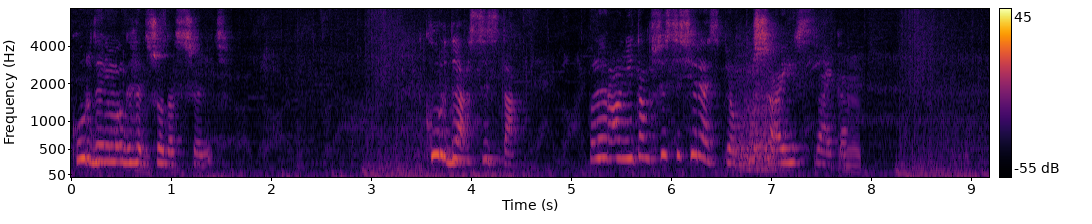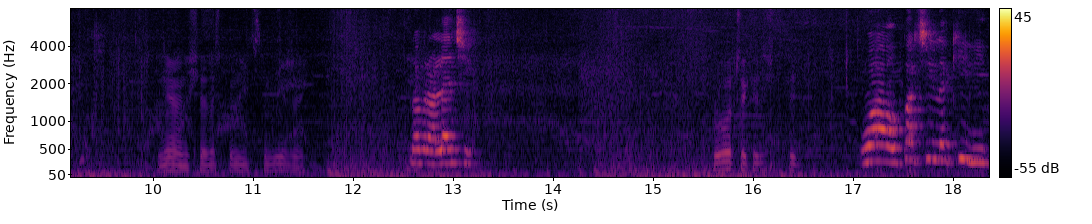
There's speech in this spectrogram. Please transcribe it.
Kurde, nie mogę headshota strzelić. Kurde, asysta. Cholera, oni tam wszyscy się respią. Pusza i strajka. Nie. Nie, oni się rozpędzili co niżej. Dobra, leci. Kurczę, kiedyś tutaj... Wow, patrz ile kili.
